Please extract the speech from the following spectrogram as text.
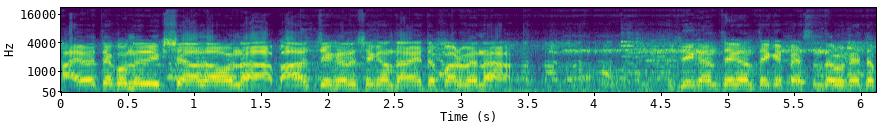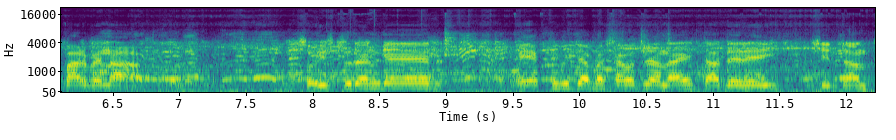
হাইওয়েতে কোনো রিক্সা এলাও না। বাস যেখানে সেখানে দাঁড়াইতে পারবে না। যেখান সেখান থেকে প্যাসেঞ্জার উঠাইতে পারবে না। সো স্টুডেন্টদের এই অ্যাক্টিভিটি আমরা স্বাগত জানাই। তাদের এই সিদ্ধান্ত,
